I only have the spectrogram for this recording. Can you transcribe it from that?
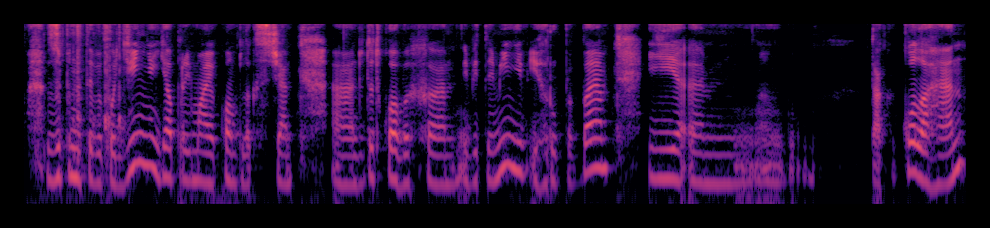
зупинити випадіння. Я приймаю комплекс ще додаткових е, вітамінів і групи Б, і ем, так, колаген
